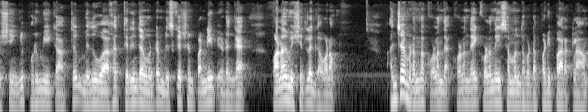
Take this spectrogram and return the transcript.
விஷயங்கள் பொறுமையை காத்து மெதுவாக தெரிந்தவங்ககிட்ட டிஸ்கஷன் பண்ணி எடுங்க. பணம் விஷயத்தில் கவனம். அஞ்சாம் இடம் தான் குழந்தை. குழந்தை குழந்தை சம்மந்தப்பட்ட படிப்பாக இருக்கலாம்.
